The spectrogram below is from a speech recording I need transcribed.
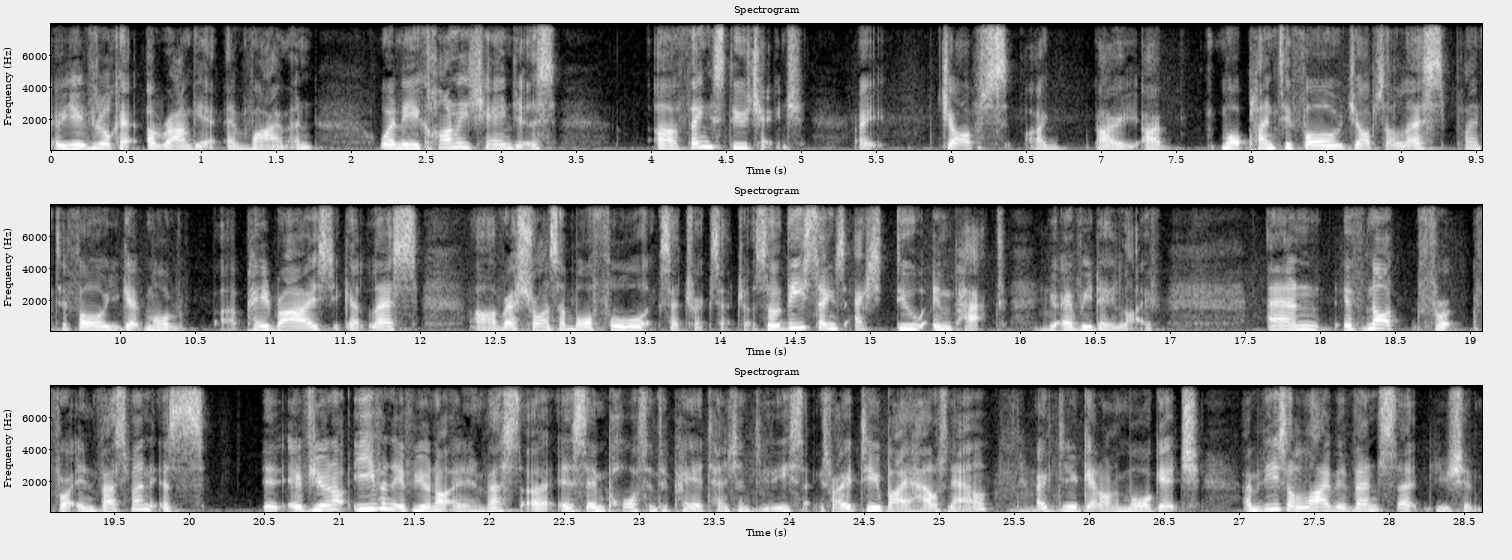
if you look at around the environment, when the economy changes, uh, things do change, right? Jobs are, are, are more plentiful, jobs are less plentiful, you get more uh, pay rise, you get less, uh, restaurants are more full, etc., etc. So these things actually do impact mm. your everyday life. And if not for, for investment, it's if you're not even if you're not an investor, it's important to pay attention to these things, right? Do you buy a house now? Mm. Like, do you get on a mortgage? I mean, these are live events that you should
